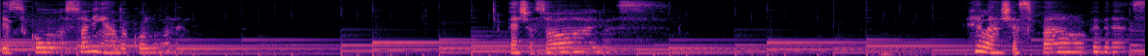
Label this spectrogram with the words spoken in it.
pescoço alinhado à coluna. Feche os olhos. Relaxe as pálpebras.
